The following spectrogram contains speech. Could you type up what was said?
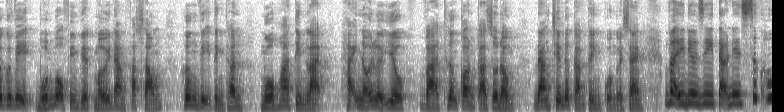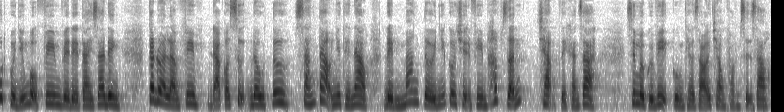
Thưa quý vị, bốn bộ phim Việt mới đang phát sóng, Hương vị tình thân, Mùa hoa tìm lại, Hãy nói lời yêu và Thương con cá rô đồng đang chiếm được cảm tình của người xem. Vậy điều gì tạo nên sức hút của những bộ phim về đề tài gia đình? Các đoàn làm phim đã có sự đầu tư, sáng tạo như thế nào để mang tới những câu chuyện phim hấp dẫn, chạm tới khán giả? Xin mời quý vị cùng theo dõi trong phóng sự sau.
